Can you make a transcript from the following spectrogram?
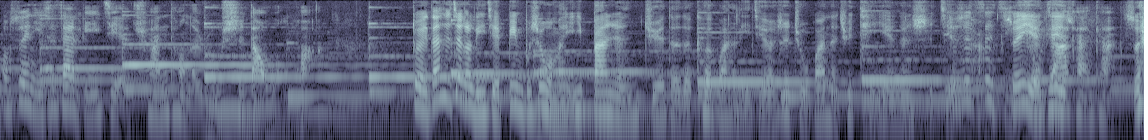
哦，所以你是在理解传统的儒释道文化。对，但是这个理解并不是我们一般人觉得的客观理解，而是主观的去体验跟实践。就是自己，所以也可以看看，所以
